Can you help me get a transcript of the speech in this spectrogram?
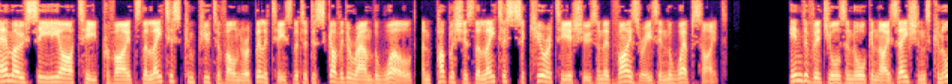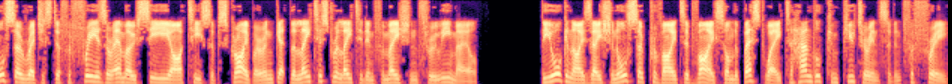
MOCERT provides the latest computer vulnerabilities that are discovered around the world, and publishes the latest security issues and advisories in the website. Individuals and organizations can also register for free as a MOCERT subscriber and get the latest related information through email. The organization also provides advice on the best way to handle computer incident for free.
